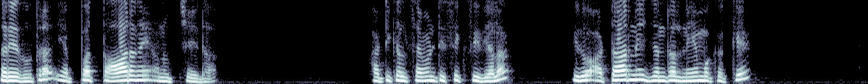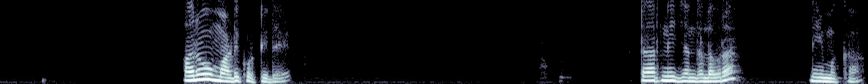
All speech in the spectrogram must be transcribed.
ಸರಿಯಾದ ಉತ್ತರ, ಎಪ್ಪತ್ತಾರನೇ ಅನುಚ್ಛೇದ. ಆರ್ಟಿಕಲ್ ಸೆವೆಂಟಿ ಸಿಕ್ಸ್ ಇದೆಯಲ್ಲ? ಇದು ಅಟಾರ್ನಿ ಜನರಲ್ ನೇಮಕಕ್ಕೆ ಅನುವು ಮಾಡಿಕೊಟ್ಟಿದೆ. ಅಟಾರ್ನಿ ಜನರಲ್ ಅವರ ನೇಮಕ.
